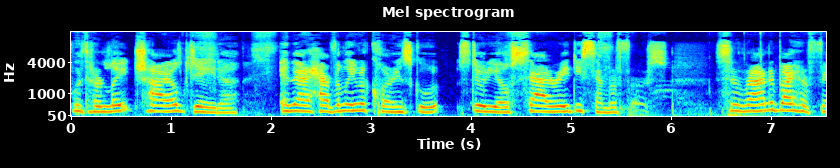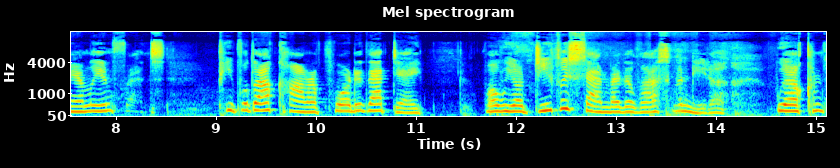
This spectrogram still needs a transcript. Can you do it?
with her late child Jada in that heavenly recording school studio Saturday, December 1st. Surrounded by her family and friends, People.com reported that day while we are deeply saddened by the loss of Anita, we are com-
